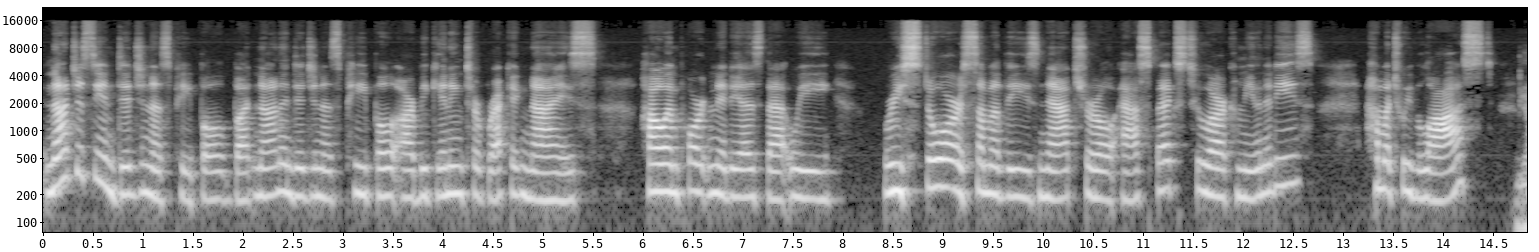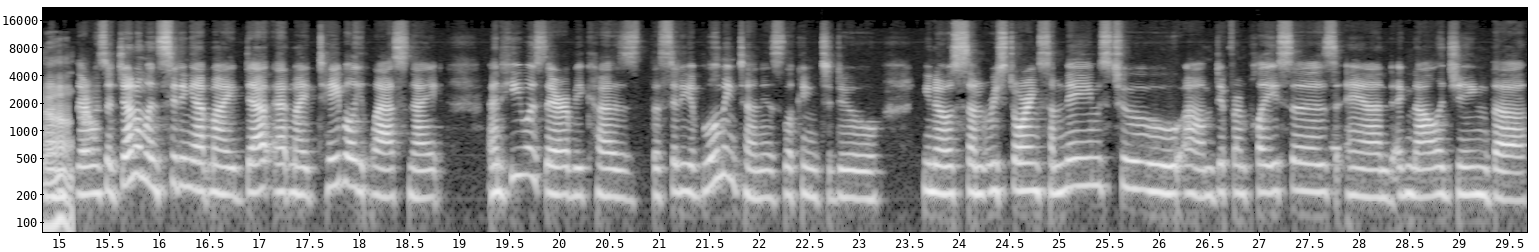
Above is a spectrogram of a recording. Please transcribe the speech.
not just the indigenous people, but non-indigenous people, are beginning to recognize how important it is that we restore some of these natural aspects to our communities. How much we've lost. Yeah. Um, there was a gentleman sitting at my de- at my table last night, and he was there because the city of Bloomington is looking to do, you know, some restoring some names to um, different places and acknowledging the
